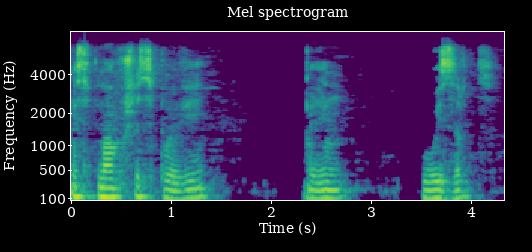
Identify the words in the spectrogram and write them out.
И след малко ще се появи един wizard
